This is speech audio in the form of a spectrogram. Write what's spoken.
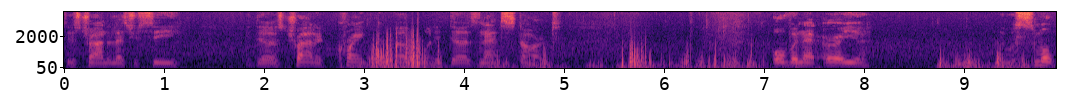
Just trying to let you see. It does try to crank up, but it does not start. Over in that area, there was smoke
